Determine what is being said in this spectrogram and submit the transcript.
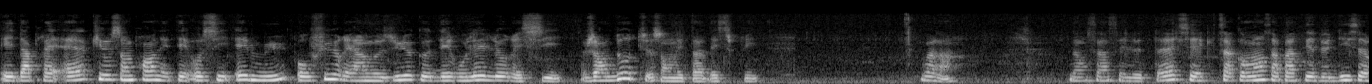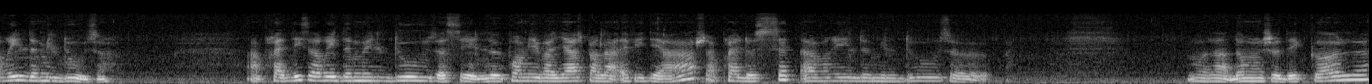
et d'après elle, Kyo Sampron était aussi ému au fur et à mesure que déroulait le récit. J'en doute sur son état d'esprit. Voilà. Donc ça c'est le texte. Ça commence à partir du 10 avril 2012. Après 10 avril 2012, c'est le premier voyage par la FIDH. Après le 7 avril 2012, euh, voilà, donc je décolle.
